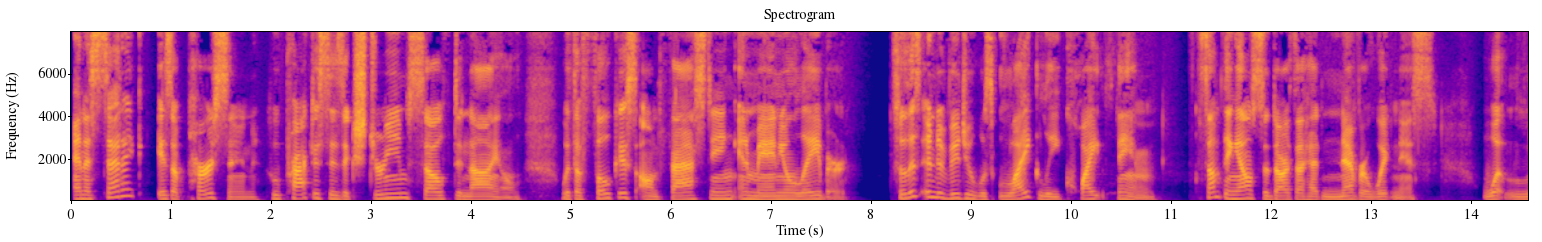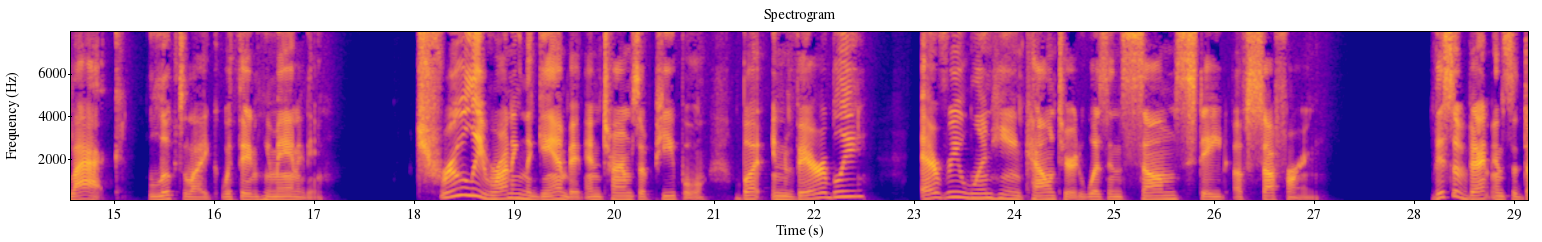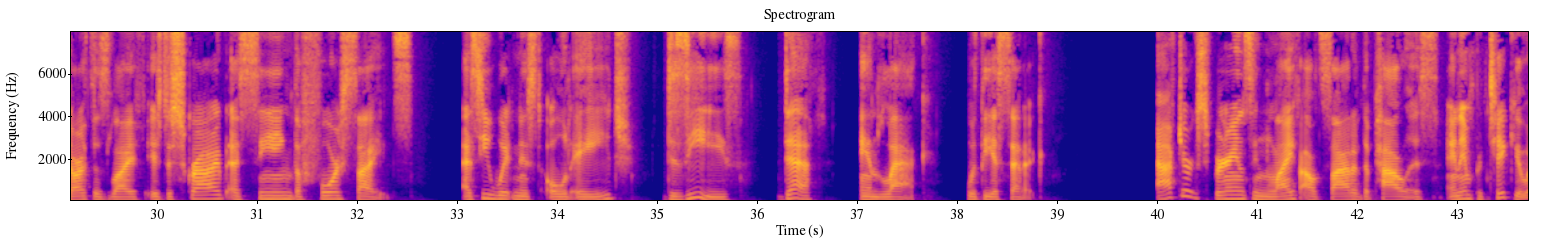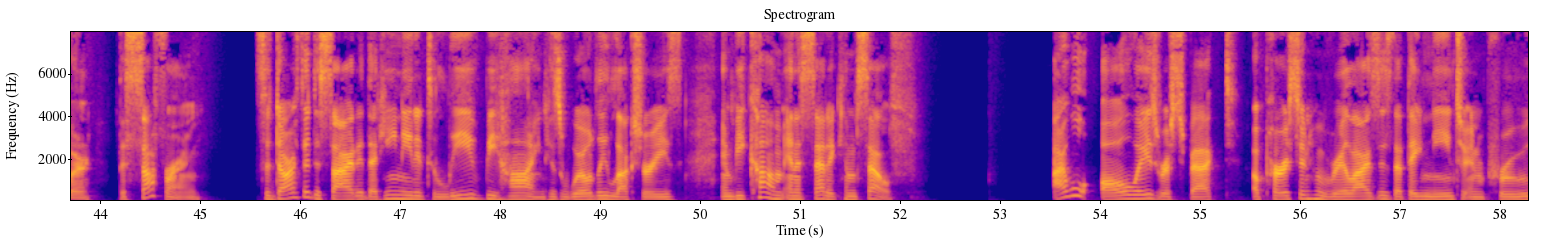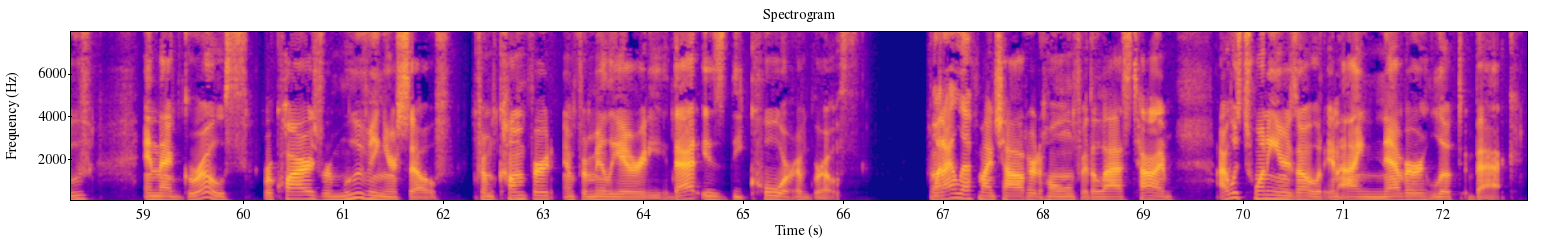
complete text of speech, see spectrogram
An ascetic is a person who practices extreme self denial with a focus on fasting and manual labor. So, this individual was likely quite thin, something else Siddhartha had never witnessed what lack looked like within humanity. Truly running the gambit in terms of people, but invariably everyone he encountered was in some state of suffering. This event in Siddhartha's life is described as seeing the four sights as he witnessed old age, disease, death, and lack with the ascetic. After experiencing life outside of the palace, and in particular, the suffering, Siddhartha decided that he needed to leave behind his worldly luxuries and become an ascetic himself. I will always respect a person who realizes that they need to improve and that growth requires removing yourself from comfort and familiarity. That is the core of growth. When I left my childhood home for the last time, I was 20 years old and I never looked back.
